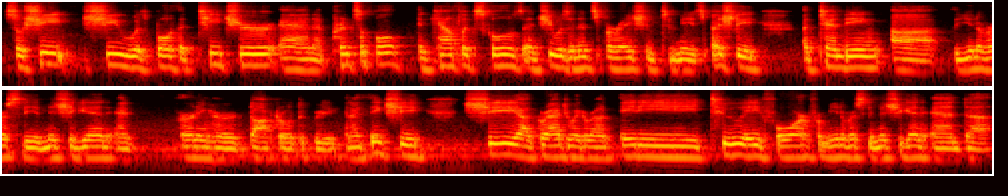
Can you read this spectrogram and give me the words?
so she she was both a teacher and a principal in Catholic schools, and she was an inspiration to me, especially attending uh, the University of Michigan and earning her doctoral degree. And I think she she uh, graduated around 82, 84 from University of Michigan, and uh,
